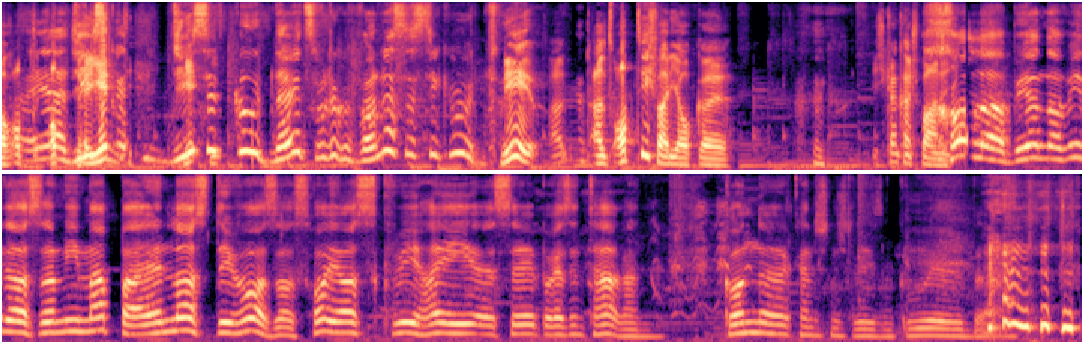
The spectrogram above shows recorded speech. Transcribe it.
Auch ob, Ja, ob die, ist, jetzt, die ist jetzt gut, ne? Jetzt, wo du gewonnen hast, ist die gut. Nee, als optisch war die auch geil. Ich kann kein Spanisch. Hola, bienvenidos a mi mapa en los divorcios. Hoyos qui hay eh, se presentaran. Con, äh, kann ich nicht lesen. Cool.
